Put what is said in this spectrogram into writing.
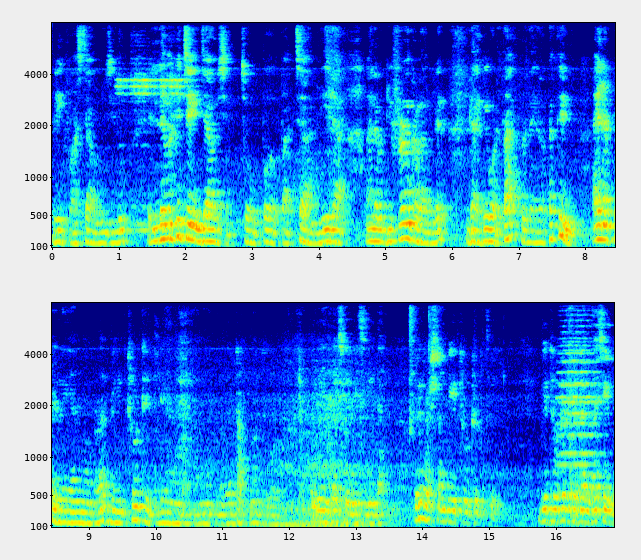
ബ്രേക്ക്ഫാസ്റ്റ് ആവുകയും ചെയ്യും. എല്ലാവർക്കും ചേഞ്ച് ആവശ്യം. ചുവപ്പ് പച്ച നീല അങ്ങനെ ഡിഫറെന്റ് കളറിൽ ഉണ്ടാക്കി കൊടുത്താൽ പിള്ളേരൊക്കെ തിന്നും. അതിനപ്പം ഇന്ന് ഞാൻ നമ്മൾ ബീറ്റ്റൂട്ട് ഇഡ്ഡലിയാണ് ഉണ്ടാക്കാൻ നോക്കുന്നത് കേട്ടോ. എന്താ ശരി ചെയ്ത. ഒരു കഷ്ണം ബീറ്റ്റൂട്ട് എടുത്തു. ബീറ്റ്റൂട്ട് എടുത്തിട്ട് എന്താ ചെയ്ത?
